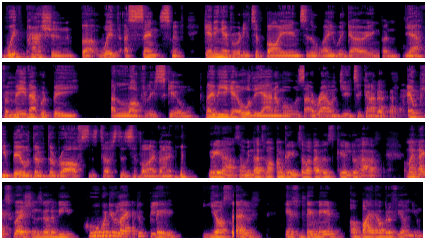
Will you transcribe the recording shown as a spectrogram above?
with passion, but with a sense of getting everybody to buy into the way we're going. And yeah, for me, that would be a lovely skill. Maybe you get all the animals around you to kind of help you build the, the rafts and stuff to survive. Eh? Great answer. I mean, that's one great survival skill to have. My next question is going to be Who would you like to play yourself if they made a biography on you?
